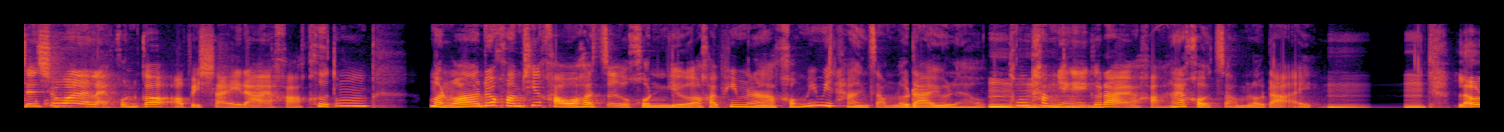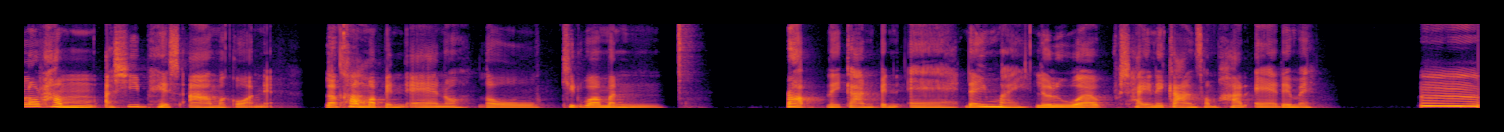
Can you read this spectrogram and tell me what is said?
เจนเชื่อว่าหลาย ๆ คนก็เอาไปใช้ได้ค่ะ คือต้องเหมือนว่าด้วยความที่เขาอะค่ะเจอคนเยอะอะค่ะ พี่มนาเขาไม่มีทางจำเราได้อยู่แล้วอืมต้องอืมทำยังไงก็ได้อะค่ะ ให้เขาจำเราได้ อืม แล้วเราทำอาชีพ HR มาก่อนเนี่ย แล้วพอค่ะมาเป็นแอร์เนาะเราคิดว่ามันปรับในการเป็นแอร์ได้ไหม หรือว่าใช้ในการสัมภาษณ์แอร์ได้ไหม อืม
